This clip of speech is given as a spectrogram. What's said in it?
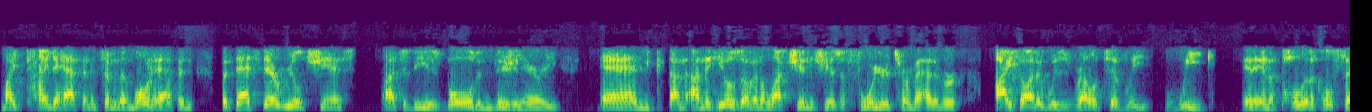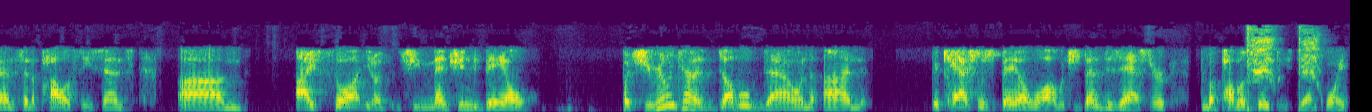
might kind of happen, and some of them won't happen. But that's their real chance uh, to be as bold and visionary. And on, on the heels of an election, she has a four year term ahead of her. I thought it was relatively weak in, in a political sense and a policy sense. Um, I thought, you know, she mentioned bail, but she really kind of doubled down on the cashless bail law, which has been a disaster from a public safety standpoint.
